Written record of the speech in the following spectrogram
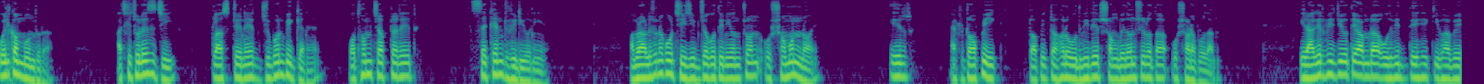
ওয়েলকাম বন্ধুরা। আজকে চলে এসেছি ক্লাস টেনের জীবনবিজ্ঞানের প্রথম চ্যাপ্টারের সেকেন্ড ভিডিও নিয়ে। আমরা আলোচনা করছি জীবজগতে নিয়ন্ত্রণ ও সমন্বয়। এর একটা টপিক, টপিকটা হলো উদ্ভিদের সংবেদনশীলতা ও সাড়া প্রদান। এর আগের ভিডিওতে আমরা উদ্ভিদ দেহে কীভাবে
